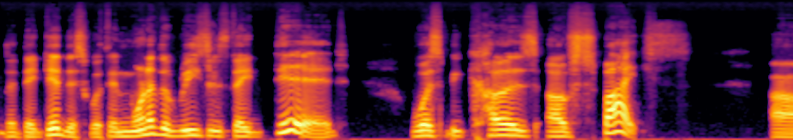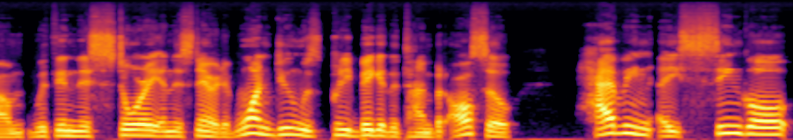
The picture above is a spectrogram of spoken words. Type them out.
that they did this with, and one of the reasons they did was because of spice um, within this story and this narrative. One, Dune was pretty big at the time, but also having a single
